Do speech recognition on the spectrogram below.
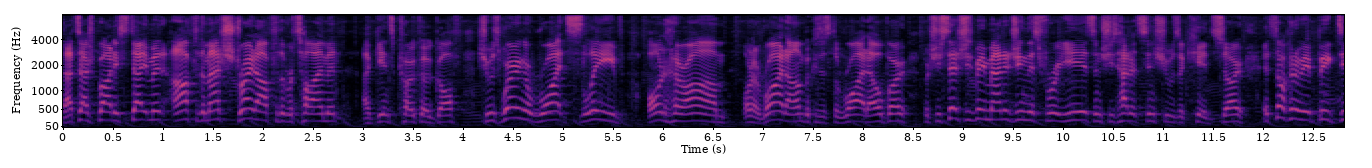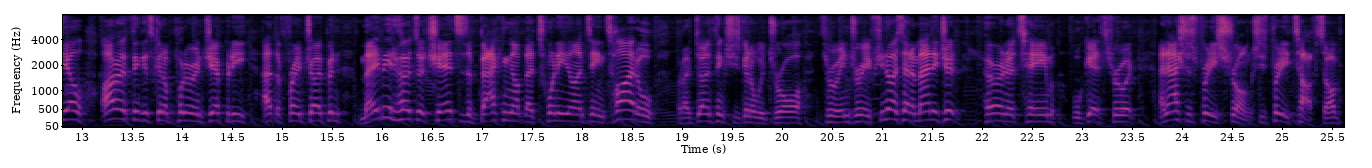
That's Ash Barty's statement after the match, straight after the retirement against Coco Gauff. She was wearing a right sleeve on her arm, on her right arm, because it's the right elbow, but she said she's been managing this for years and she's had it since she was a kid. So it's not going to be a big deal. I don't think it's going to put her in jeopardy at the French Open. Maybe it hurts her chances of backing up that 2019 title, but I don't think she's going to withdraw through injury. If she knows how to manage it, her and her team will get through it. And Ash is pretty strong. She's pretty tough. So I'm,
